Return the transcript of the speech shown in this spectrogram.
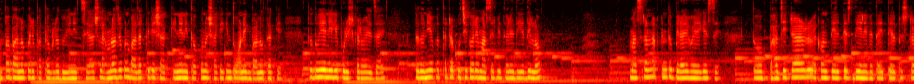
আপা ভালো করে পাতাগুলো ধুয়ে নিচ্ছে। আসলে আমরা যখন বাজার থেকে শাক কিনে নিই, তখনও শাকে কিন্তু অনেক বালু থাকে। তো ধুয়ে নিলে পরিষ্কার হয়ে যায়। তো ধনিয়া পাতাটা কুচি করে মাছের ভিতরে দিয়ে দিল। মাছ রান্না কিন্তু প্রায় হয়ে গেছে। তো ভাজিটার এখন তেল পেস্ট দিয়ে নেবে, তাই তেল পেস্টটা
